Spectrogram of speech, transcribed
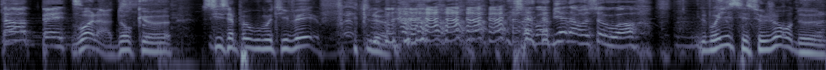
tapette. Voilà, donc euh, si ça peut vous motiver, faites-le. J'aimerais bien la recevoir. Vous voyez, c'est ce genre de,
